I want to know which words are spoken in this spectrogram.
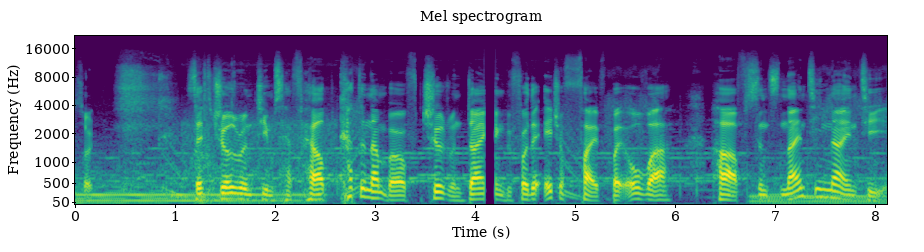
sorry. The Children teams have helped cut the number of children dying before the age of 5 by over half since 1990,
